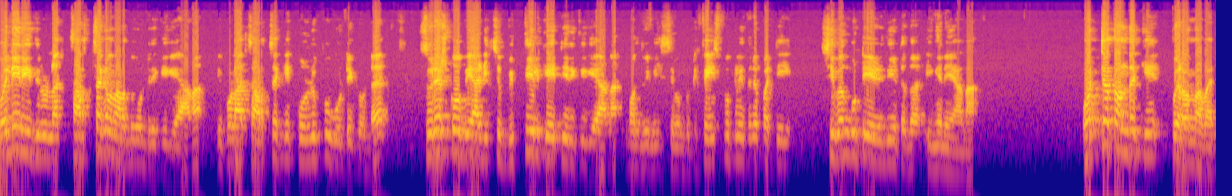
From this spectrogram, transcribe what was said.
വലിയ രീതിയിലുള്ള ചർച്ചകൾ നടന്നുകൊണ്ടിരിക്കുകയാണ്. ഇപ്പോൾ ആ ചർച്ചയ്ക്ക് കൊഴുപ്പ് കൂട്ടിക്കൊണ്ട് സുരേഷ് ഗോപി അടിച്ച് ഭിത്തിയിൽ കയറ്റിയിരിക്കുകയാണ് മന്ത്രി വി ശിവൻകുട്ടി. ഫേസ്ബുക്കിൽ ഇതിനെ പറ്റി ശിവൻകുട്ടി എഴുതിയിട്ടത് ഇങ്ങനെയാണ്. ഒറ്റ തന്തയ്ക്ക് പിറന്നവൻ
